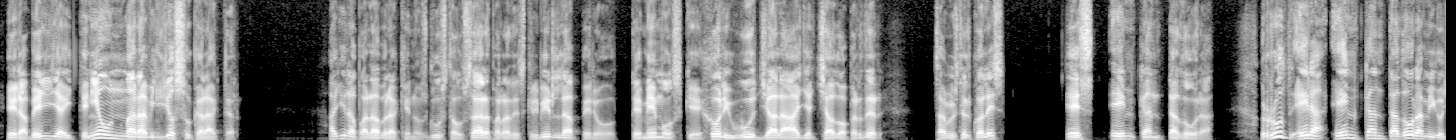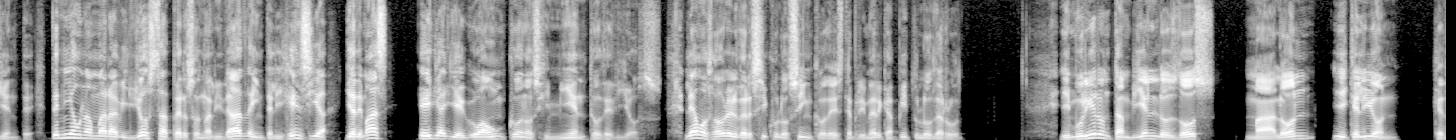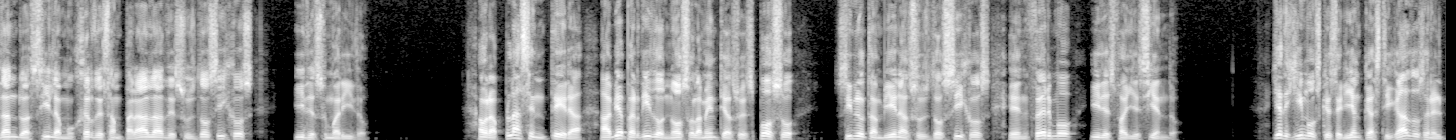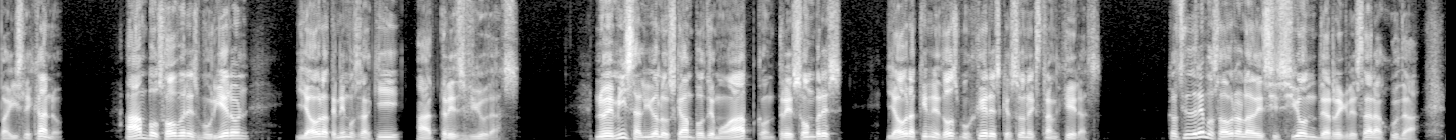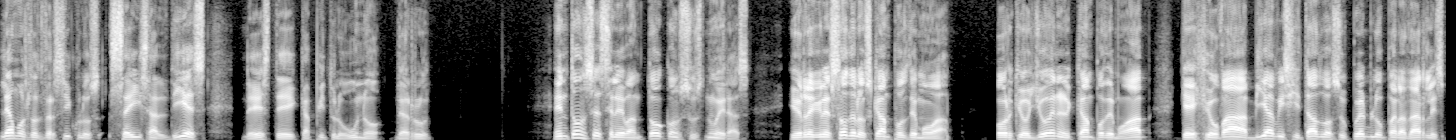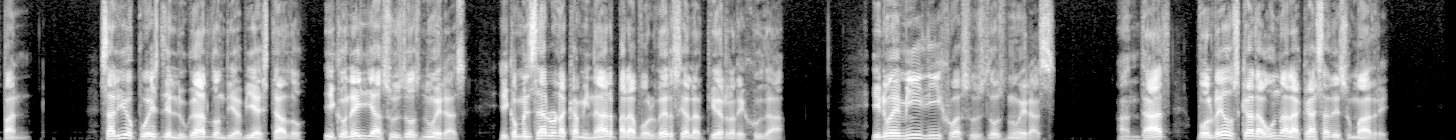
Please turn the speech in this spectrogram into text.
Era bella y tenía un maravilloso carácter. Hay una palabra que nos gusta usar para describirla, pero tememos que Hollywood ya la haya echado a perder. ¿Sabe usted cuál es? Es encantadora. Ruth era encantadora, amigo oyente. Tenía una maravillosa personalidad e inteligencia y además ella llegó a un conocimiento de Dios. Leamos ahora el versículo 5 de este primer capítulo de Ruth. Y murieron también los dos, Maalón y Kelión, quedando así la mujer desamparada de sus dos hijos y de su marido. Ahora, Placentera había perdido no solamente a su esposo, sino también a sus dos hijos, enfermo y desfalleciendo. Ya dijimos que serían castigados en el país lejano. Ambos jóvenes murieron y ahora tenemos aquí a tres viudas. Noemí salió a los campos de Moab con tres hombres y ahora tiene dos mujeres que son extranjeras. Consideremos ahora la decisión de regresar a Judá. Leamos los versículos 6 al 10 de este capítulo 1 de Ruth. Entonces se levantó con sus nueras y regresó de los campos de Moab, porque oyó en el campo de Moab que Jehová había visitado a su pueblo para darles pan. Salió pues del lugar donde había estado, y con ella sus dos nueras, y comenzaron a caminar para volverse a la tierra de Judá. Y Noemí dijo a sus dos nueras, Andad, volveos cada una a la casa de su madre.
